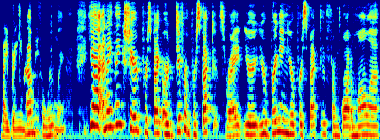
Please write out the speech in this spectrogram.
by bringing them absolutely in. yeah and i think shared perspective or different perspectives right you're you're bringing your perspective from guatemala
